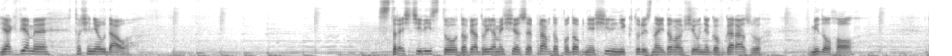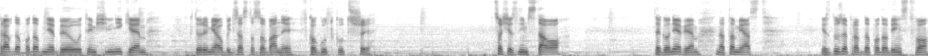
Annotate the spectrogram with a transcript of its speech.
Jak wiemy, to się nie udało. Z treści listu dowiadujemy się, że prawdopodobnie silnik, który znajdował się u niego w garażu w Middlehall, prawdopodobnie był tym silnikiem, który miał być zastosowany w Kogutku 3. Co się z nim stało? Tego nie wiem, natomiast jest duże prawdopodobieństwo,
